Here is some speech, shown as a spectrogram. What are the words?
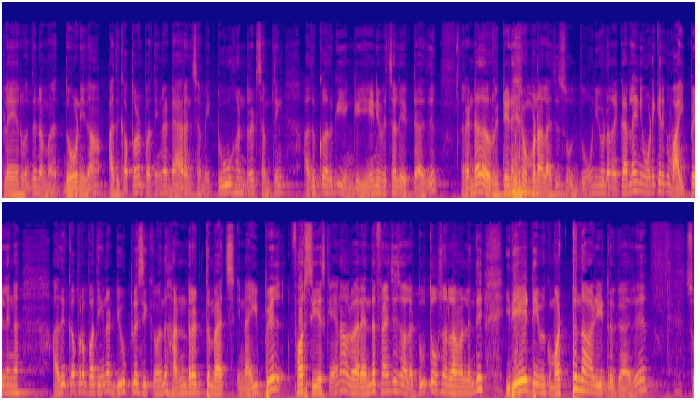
பிளேயர் வந்து நம்ம தோனி தான். அதுக்கப்புறம் பார்த்தீங்கன்னா Darren Sammy two hundred something அதுக்கும் அதுக்கு எங்கே ஏணி வச்சாலும் எட்டாது. ரெண்டாவது அவர் ரிட்டையர்ட் ஆகி ரொம்ப நாள் ஆச்சு. ஸோ தோனியோட ரெக்கார்ட்லாம் இனி உடைக்கிறதுக்கு வாய்ப்பே இல்லைங்க அதுக்கப்புறம் பார்த்தீங்கன்னா டியூப்ளசிக்கு வந்து hundred match in IPL for CSK ஏன்னா அவர் வேறு எந்த ஃப்ரான்ச்சைஸ் வரல. டூ தௌசண்ட் லெவன்லேருந்து இதே டீமுக்கு மட்டும்தான் ஆடிட்டு இருக்காரு. ஸோ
